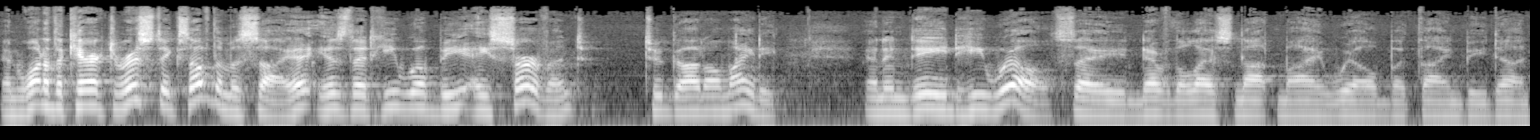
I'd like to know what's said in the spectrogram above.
And one of the characteristics of the Messiah is that he will be a servant to God Almighty. And indeed, he will say, Nevertheless, not my will, but thine be done.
